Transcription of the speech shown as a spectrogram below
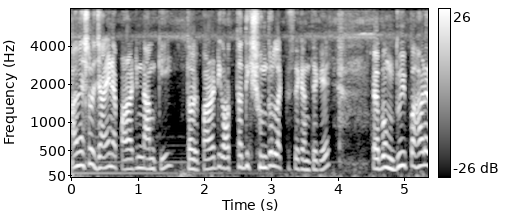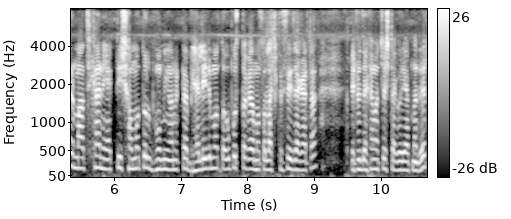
আমি আসলে জানি না পাড়াটির নাম কি, তবে পাড়াটি অত্যাধিক সুন্দর লাগতেছে এখান থেকে। এবং দুই পাহাড়ের মাঝখানে একটি সমতল ভূমি, অনেকটা ভ্যালির মতো, উপত্যকার মতো লাগতেছে এই জায়গাটা। একটু দেখানোর চেষ্টা করি আপনাদের।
